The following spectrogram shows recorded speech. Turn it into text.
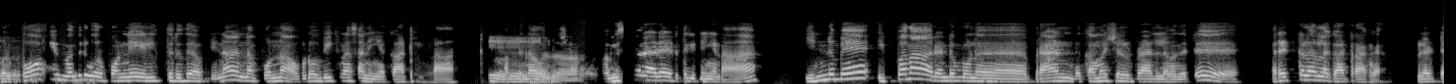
ஒரு பெர்ஃப்யூம் வந்துட்டு ஒரு பொண்ணே இழுத்துருது அப்படின்னா என்ன பொண்ணு அவ்வளவு வீக்னஸா நீங்க காட்டுறீங்களா? அப்படிதான் ஒரு விஸ்பர் ஆடே எடுத்துக்கிட்டீங்கன்னா இன்னுமே இப்பதான் ரெண்டு மூணு பிராண்ட் கமர்ஷியல் பிராண்ட்ல வந்துட்டு ரெட் கலர்ல காட்டுறாங்க பிளட்ட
